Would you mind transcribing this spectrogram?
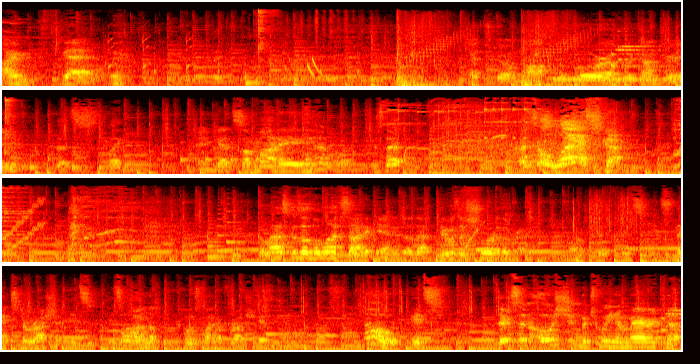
I'm fed. Let's go mop the floor of the country That's like. and get some money. Is that? That's Alaska. Alaska's on the left side of Canada. That there was a shore to the right. No, it's it's next to Russia. It's it's Oh. on the coastline of Russia. Is it on the left side? No, it's there's an ocean between America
